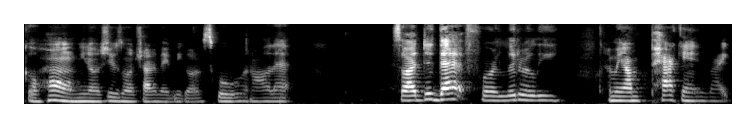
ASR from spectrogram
go home. You know, she was gonna try to make me go to school and all that. So I did that for literally, I mean, I'm packing like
